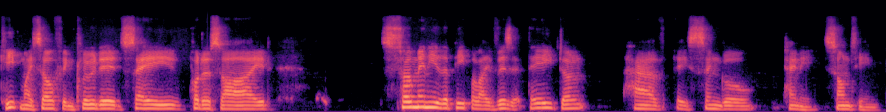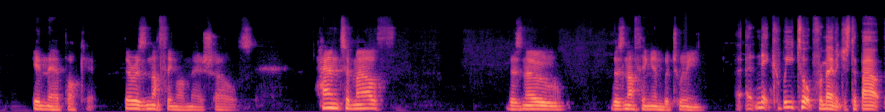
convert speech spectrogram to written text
keep myself included save put aside. So many of the people i visit they don't have a single penny, centime in their pocket. There is nothing on their shelves. Hand to mouth, there's no, there's nothing in between. Uh, Nick, could we talk for a moment just about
